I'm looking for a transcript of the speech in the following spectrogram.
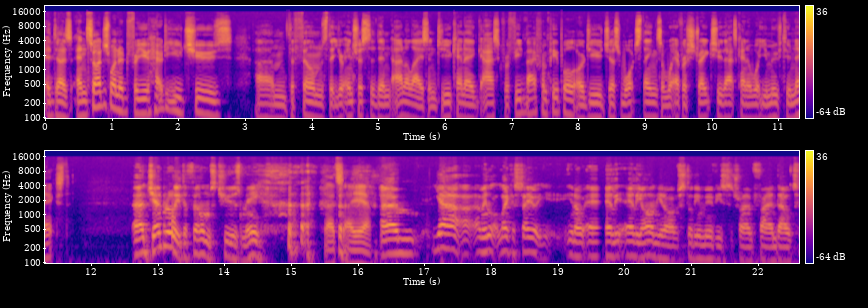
It does, and so I just wondered for you, how do you choose um, the films that you're interested in analyzing? Do you kind of ask for feedback from people, or do you just watch things and whatever strikes you, that's kind of what you move to next? Uh, generally, the films choose me. that's uh, yeah. Um, yeah, I mean, like I say, you know, early early on, you know, I was studying movies to try and find out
